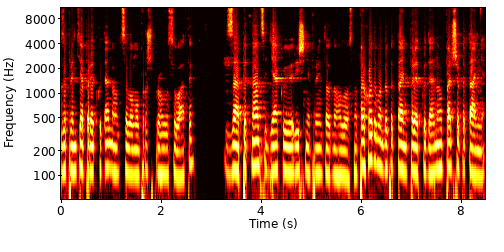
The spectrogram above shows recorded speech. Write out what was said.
за прийняття порядку денного в цілому, прошу проголосувати. За 15 дякую. Рішення прийнято одноголосно. Переходимо до питань порядку денного. Перше питання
